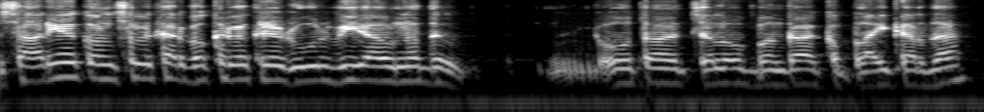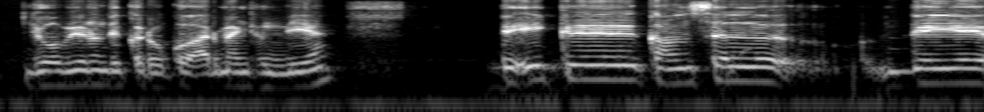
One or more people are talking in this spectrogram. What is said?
ਸਾਰੀਆਂ ਕੌਂਸਲ ਖਰ ਵੱਖਰੇ ਵੱਖਰੇ ਰੂਲ ਵੀ ਆ ਉਹਨਾਂ ਦੇ ਉਹ ਤਾਂ ਚਲੋ ਬੰਦਾ ਕੰਪਲਾਈ ਕਰਦਾ ਜੋ ਵੀ ਉਹਨਾਂ ਦੀ ਰਿਕੁਆਇਰਮੈਂਟ ਹੁੰਦੀ ਆ। ਤੇ ਇੱਕ ਕੌਂਸਲ ਦੇ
